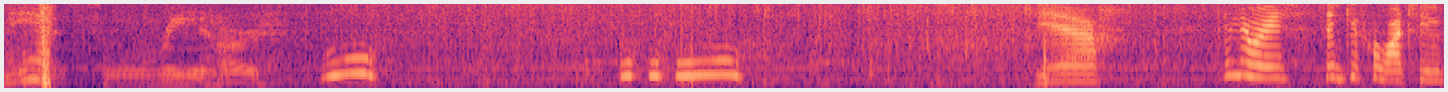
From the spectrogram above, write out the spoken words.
Man, it's raining hard. Woo. Yeah. Anyways, thank you for watching.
